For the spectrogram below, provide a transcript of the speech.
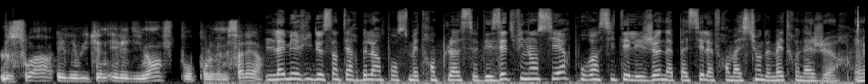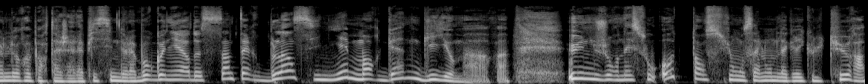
le soir et les week-ends et les dimanches pour, pour le même salaire. La mairie de Saint-Herblain pense mettre en place des aides financières pour inciter les jeunes à passer la formation de maître nageur. Le reportage à la piscine de la Bourgonnière de Saint-Herblain signé Morgane Guillaumard. Une journée sous haute tension au Salon de l'Agriculture à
